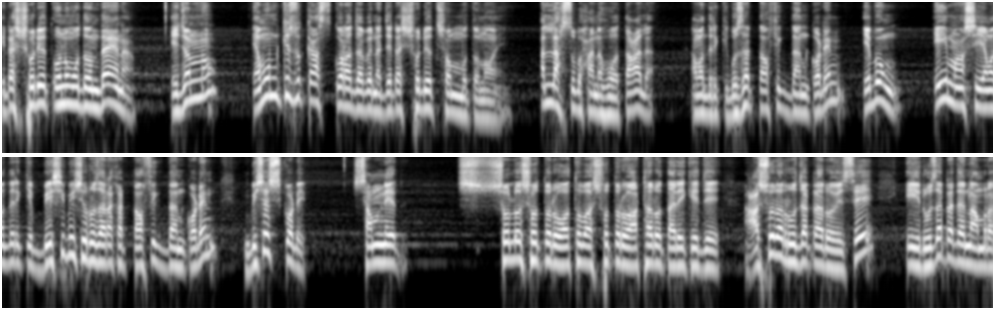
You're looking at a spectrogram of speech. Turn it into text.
এটা শরীয়ত অনুমোদন দেয় না। এজন্য এমন কিছু কাজ করা যাবে না যেটা শরীয়ত সম্মত নয়। আল্লাহ সুবাহানহ তাআলা আমাদেরকে বোঝার তৌফিক দান করেন এবং এই মাসে আমাদেরকে বেশি বেশি রোজা রাখার তৌফিক দান করেন। বিশেষ করে সামনের ষোলো, সতেরো অথবা সতেরো, আঠারো তারিখে যে আসরা রোজাটা রয়েছে, এই রোজাটা যেন আমরা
